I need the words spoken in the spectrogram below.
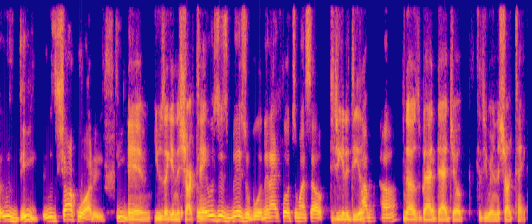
it was deep. It was shark water. It's deep. And you was like in the Shark And it was just miserable. And then I thought to myself, Did you get a deal? I'm, huh? no, it was a bad dad joke because you were in the Shark Tank.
